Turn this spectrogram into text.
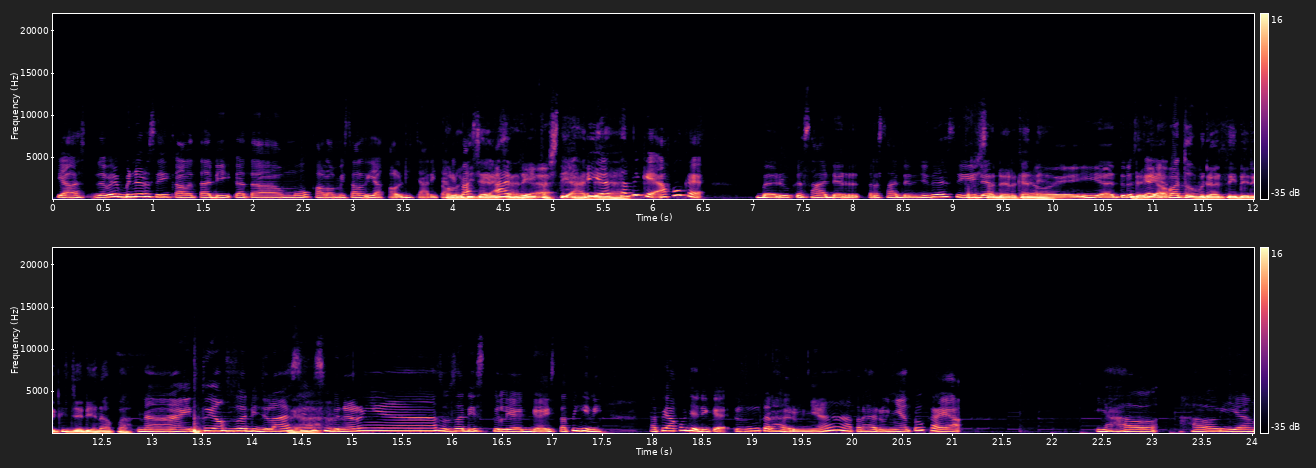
Ya, tapi bener sih kalau tadi katamu kalau misal ya kalau dicari-cari pasti ada. pasti ada. Iya, tapi kayak aku kayak baru kesadar tersadar juga sih Tersadarkan dan ya? Oh, iya, terus dari kayak apa tuh berarti dari kejadian apa? Nah, itu yang susah dijelasin Ya. sebenarnya. Susah di spill ya, guys. Tapi gini, tapi aku jadi kayak hmm, terharunya, terharunya tuh kayak ya hal-hal yang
